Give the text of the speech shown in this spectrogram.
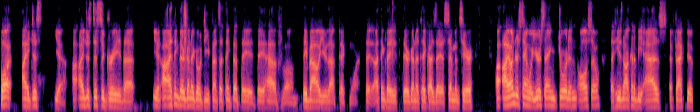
But I just, yeah, I, I just disagree that. You know, I I think they're going to go defense. I think that they they have um, they value that pick more. They, I think they they're going to take Isaiah Simmons here. I, I understand what you're saying, Jordon. Also, that he's not going to be as effective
